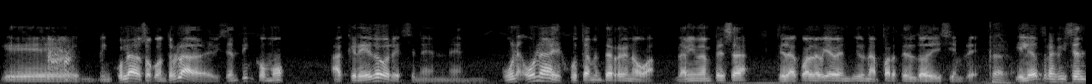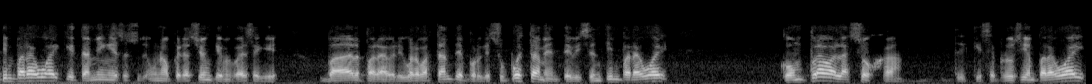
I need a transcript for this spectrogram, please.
eh, vinculadas o controladas de Vicentín, como acreedores. En, una, una es justamente Renova, la misma empresa de la cual había vendido una parte el 2 de diciembre. Y la otra es Vicentín Paraguay, que también eso es una operación que me parece que va a dar para averiguar bastante, porque supuestamente Vicentín Paraguay compraba la soja de, que se producía en Paraguay,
